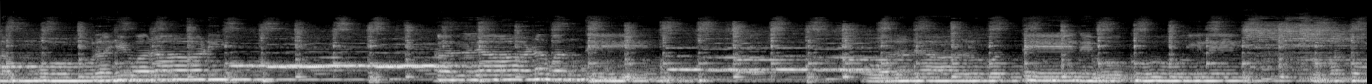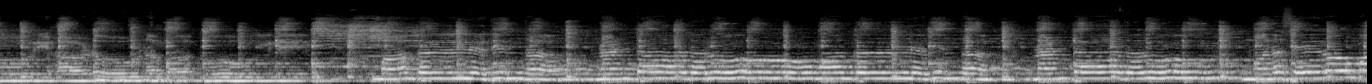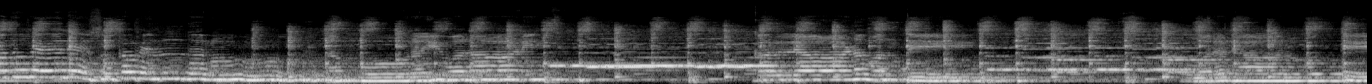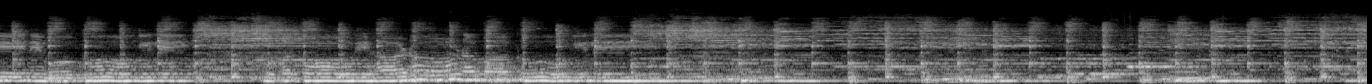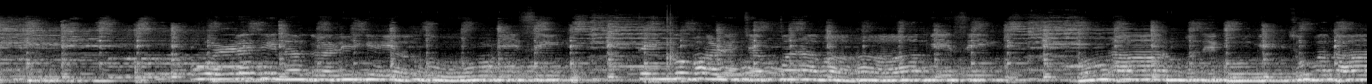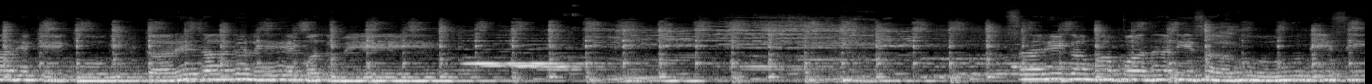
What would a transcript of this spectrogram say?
ನಮ್ಮೂರ ಹಿವರಾಣಿ ಕಲ್ಯಾಣವಂತೆ ಸುಖವೆಂದರು ನಮ್ಮೂರ ಯುವರಾಣಿ ಕಲ್ಯಾಣವಂತೆ. ವರನ್ಯಾರು ಗೊತ್ತೇನೆ ಓ ಕೋಗಿಲೆ ಶುಭ ಕೋರಿ ಹಾಡೋಣ ಬಾ ದಿನಗಳಿಗೆ ಕೂಡಿಸಿ ತೆಂಗು ಬಾಳೆ ಚಪ್ಪರವ ಹಾಕಿಸಿ ನೂರಾರು ಮನೆಗೋಗಿ ಶುಭ ಕಾರ್ಯಕ್ಕೆ ಕೂಗಿ ಕರೆದಾಗಲೇ ಮದುವೆ ಸರಿಗಮ ಪದನಿ ಸಹೂದಿಸಿ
